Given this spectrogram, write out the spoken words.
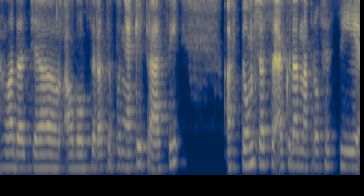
hľadať alebo obzerať sa po nejakej práci. A v tom čase akurát na profesii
